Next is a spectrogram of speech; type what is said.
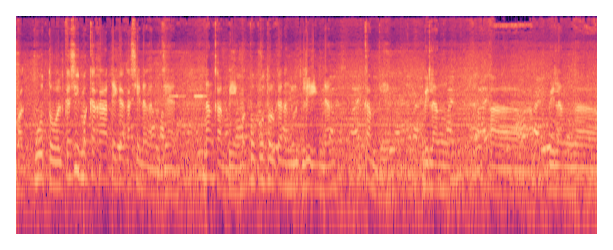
pagputol, kasi magkakate ka kasi ng ano dyan, ng kambing. Magpuputol ka ng liig ng kambing bilang ah, bilang ah,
